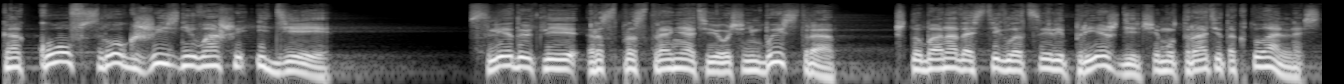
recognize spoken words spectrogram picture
Каков срок жизни вашей идеи? Следует ли распространять ее очень быстро, чтобы она достигла цели прежде, чем утратит актуальность?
